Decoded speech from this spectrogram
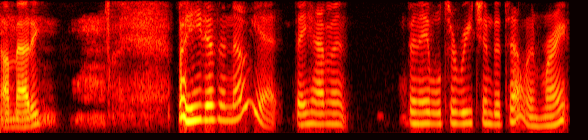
uh, Maddie? but he doesn't know yet. They haven't been able to reach him to tell him, right?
